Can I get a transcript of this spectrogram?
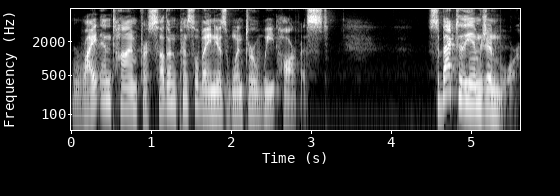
right in time for southern Pennsylvania's winter wheat harvest. So back to the Imjin War.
